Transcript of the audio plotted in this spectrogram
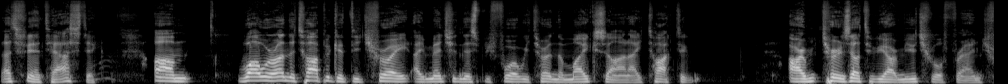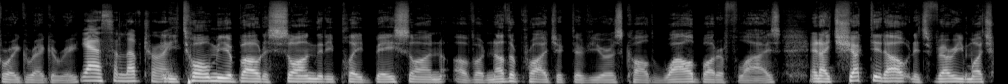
That's fantastic. Um, while we're on the topic of Detroit, I mentioned this before we turned the mics on. I talked to our turns out to be our mutual friend Troy Gregory. Yes, I love Troy. And he told me about a song that he played bass on of another project of yours called Wild Butterflies. And I checked it out, and it's very much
